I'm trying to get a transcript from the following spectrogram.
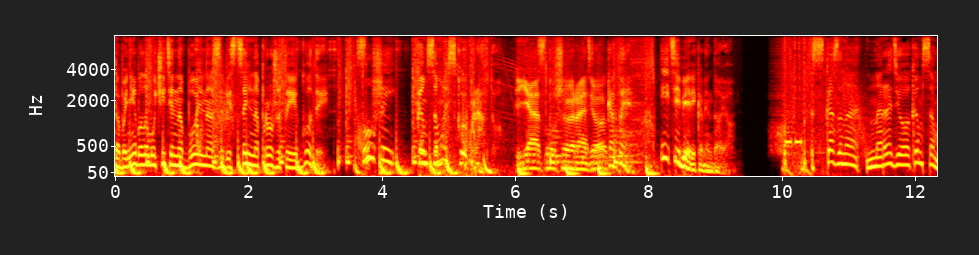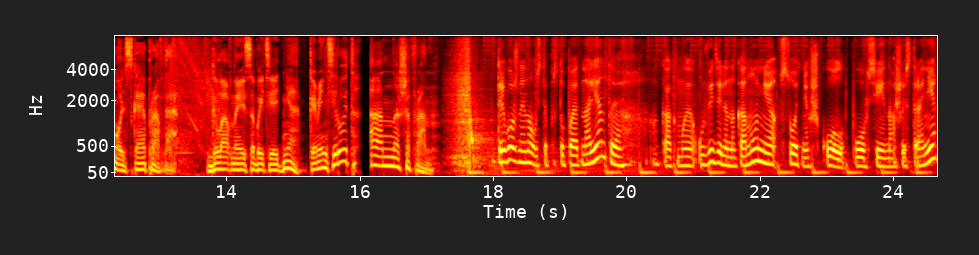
Чтобы не было мучительно больно за бесцельно прожитые годы, слушай «Комсомольскую правду». Я слушаю Радио КП и тебе рекомендую. Сказано на радио «Комсомольская правда». Главные события дня комментирует Анна Шафран. Тревожные новости поступают на ленты. Как мы увидели накануне, в сотнях школ по всей нашей стране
